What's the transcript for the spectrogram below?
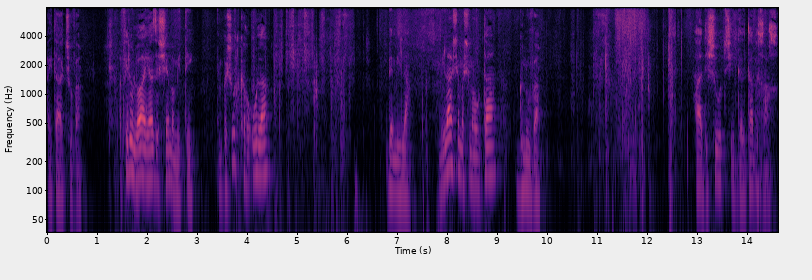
הייתה התשובה. אפילו לא היה זה שם אמיתי. הם פשוט קראו לה במילה. מילה שמשמעותה גנובה. האדישות שהתגלתה בכך,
